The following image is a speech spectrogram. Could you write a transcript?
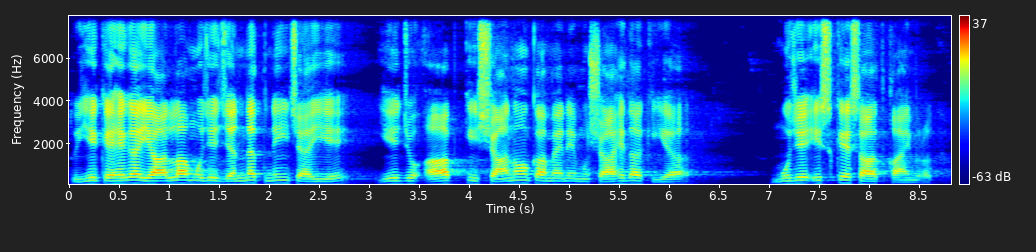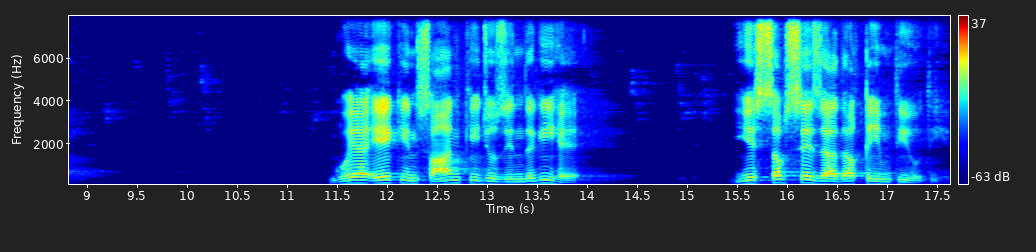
تو یہ کہے گا، یا اللہ مجھے جنت نہیں چاہیے، یہ جو آپ کی شانوں کا میں نے مشاہدہ کیا، مجھے اس کے ساتھ قائم رکھ۔ گویا ایک انسان کی جو زندگی ہے، یہ سب سے زیادہ قیمتی ہوتی ہے۔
